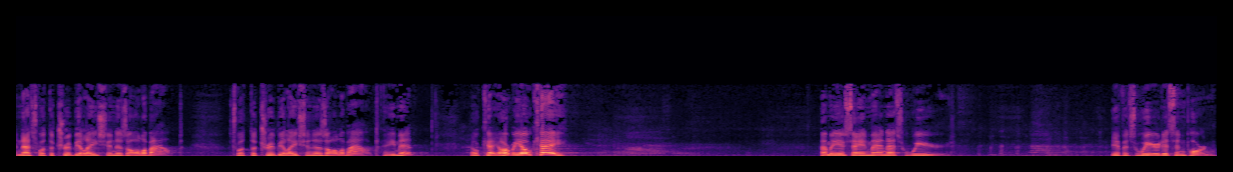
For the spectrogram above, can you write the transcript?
And that's what the tribulation is all about. That's what the tribulation is all about. Amen? Okay, are we okay? How many are saying, man, that's weird? If it's weird, it's important.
